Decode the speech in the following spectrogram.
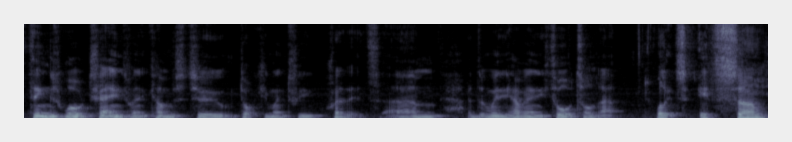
things will change when it comes to documentary credits. Um, I don't really have any thoughts on that. Well, it's it's um,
